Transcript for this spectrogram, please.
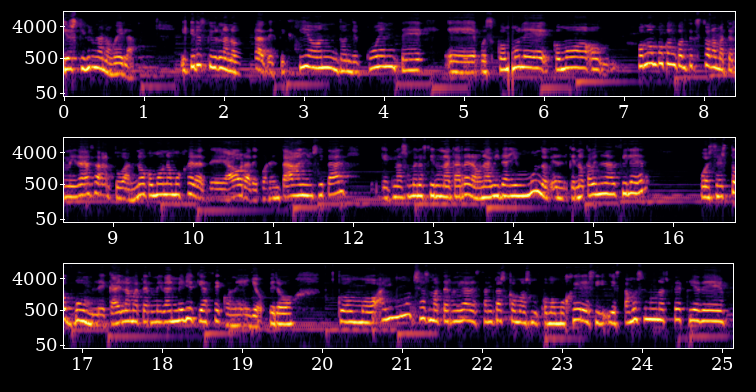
Quiero escribir una novela y quiero escribir una novela de ficción donde cuente eh, pues cómo le cómo ponga un poco en contexto la maternidad actual, ¿no? Como una mujer de ahora, de 40 años y tal, que más o menos tiene una carrera, una vida y un mundo en el que no cabe en el alfiler, pues esto, boom, le cae la maternidad en medio y qué hace con ello. Pero como hay muchas maternidades, tantas como, mujeres, y, estamos en una especie de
